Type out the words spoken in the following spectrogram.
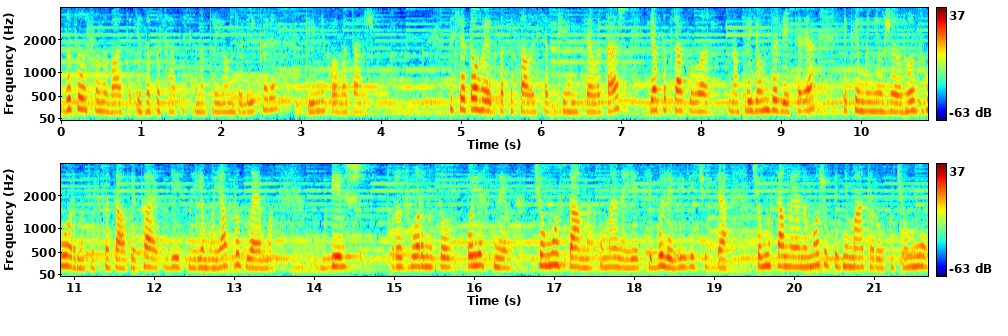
зателефонувати і записатися на прийом до лікаря в клініку Аватаж. Після того, як записалася в клініці Аватаж, я потрапила на прийом до лікаря, який мені вже розгорнуто сказав, яка дійсно є моя проблема. Більш розгорнуто пояснив, чому саме у мене є ці больові відчуття, чому саме я не можу піднімати руку, чому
